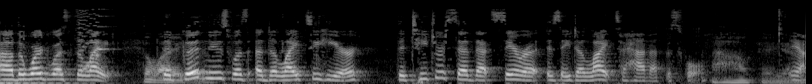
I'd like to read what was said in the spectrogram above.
uh, the word was delight. The good news was a delight to hear. The teacher said that Sarah is a delight to have at the school. Ah, okay. Yeah. Yeah,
